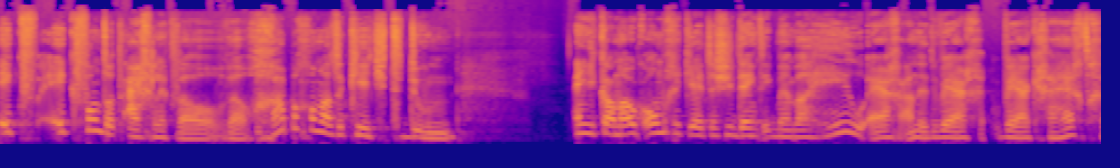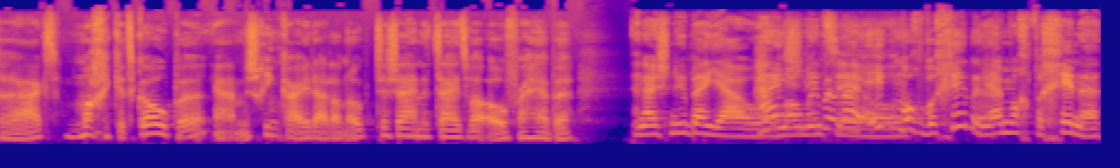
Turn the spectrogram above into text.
ik, ik vond het eigenlijk wel, wel grappig om dat een keertje te doen. En je kan ook omgekeerd, als je denkt... ik ben wel heel erg aan dit werk, werk gehecht geraakt... mag ik het kopen? Ja, misschien kan je daar dan ook te zijn de tijd wel over hebben... En hij is nu bij jou hij momenteel. is nu bij mij. Ik mocht beginnen. Jij mocht beginnen.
